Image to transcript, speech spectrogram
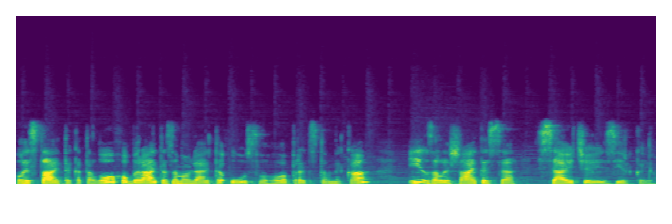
листайте каталог, обирайте, замовляйте у свого представника і залишайтеся сяючою зіркою.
